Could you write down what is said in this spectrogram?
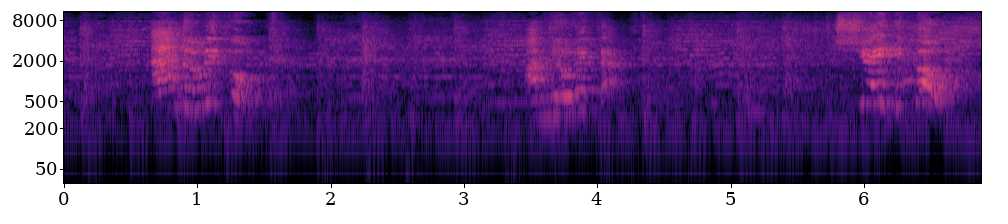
And move it forward. And move it back. Shake it forward.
